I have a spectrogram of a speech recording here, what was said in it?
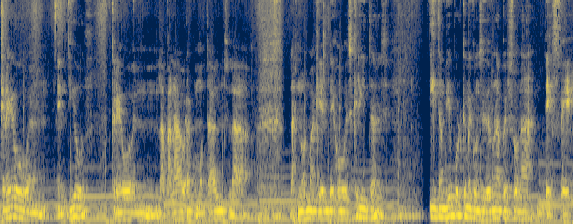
creo en, en Dios, creo en la palabra como tal, la, las normas que Él dejó escritas, y también porque me considero una persona de fe,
